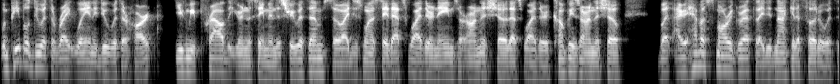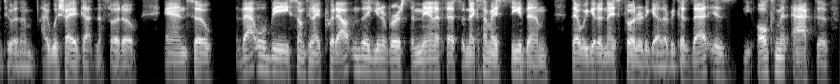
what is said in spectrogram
when people do it the right way and they do it with their heart, you can be proud that you're in the same industry with them. So I just want to say that's why their names are on this show. That's why their companies are on the show. But I have a small regret that I did not get a photo with the two of them. I wish I had gotten a photo. And so that will be something I put out in the universe to manifest the next time I see them that we get a nice photo together because that is the ultimate act of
